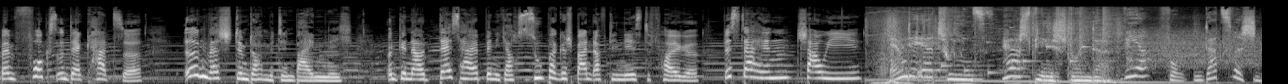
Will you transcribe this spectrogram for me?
beim Fuchs und der Katze. Irgendwas stimmt doch mit den beiden nicht. Und genau deshalb bin ich auch super gespannt auf die nächste Folge. Bis dahin, ciao. MDR Twins Hörspielstunde. Wir funken dazwischen.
